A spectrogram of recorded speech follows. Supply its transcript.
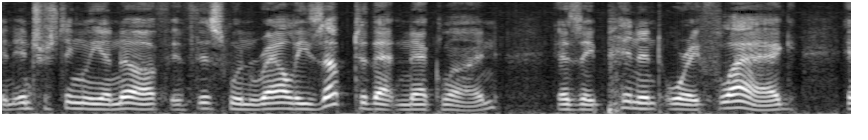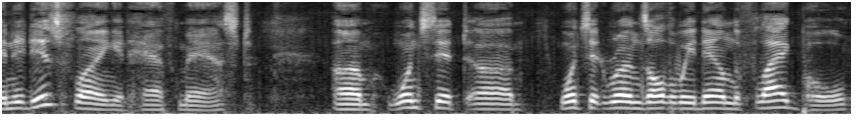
And interestingly enough, if this one rallies up to that neckline as a pennant or a flag, and it is flying at half mast, um, once it uh, once it runs all the way down the flagpole,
